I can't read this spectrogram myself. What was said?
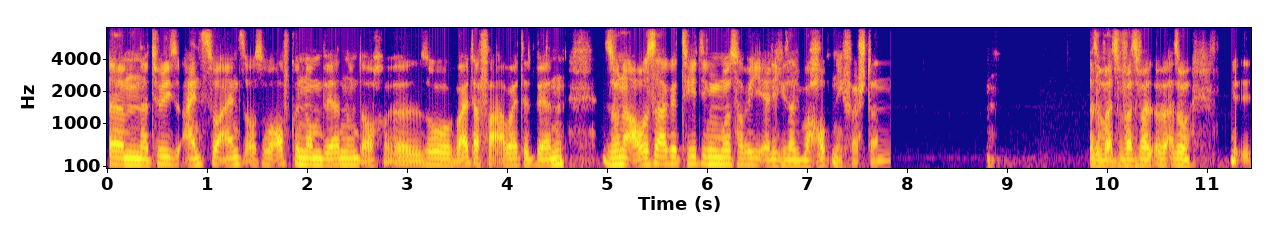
ähm, natürlich eins zu eins auch so aufgenommen werden und auch äh, so weiterverarbeitet werden, so eine Aussage tätigen muss, habe ich ehrlich gesagt überhaupt nicht verstanden. Also was, was, also äh,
